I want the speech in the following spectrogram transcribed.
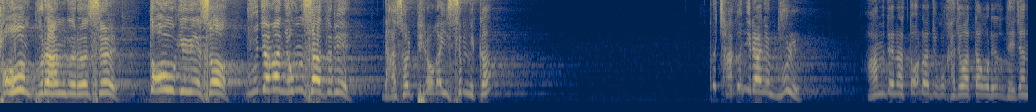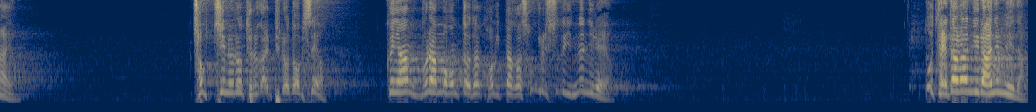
겨우 물한 그릇을 떠오기 위해서 무장한 용사들이 나설 필요가 있습니까? 그 작은 일 아니에요, 물. 아무 데나 떠다주고 가져왔다고 그래도 되잖아요. 적진으로 들어갈 필요도 없어요. 그냥 물 한 모금 떠다 거기다가 속일 수도 있는 일이에요. 뭐 대단한 일 아닙니다.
